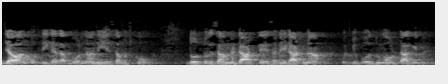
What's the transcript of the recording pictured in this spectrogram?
جوان ہوتی کہتا، بولنا نہیں ایسا مجھ کو۔ دوستوں کے سامنے ڈانٹتے ایسا نہیں ڈانٹنا، کچھ بھی بول دوں گا، الٹا کہ میں۔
